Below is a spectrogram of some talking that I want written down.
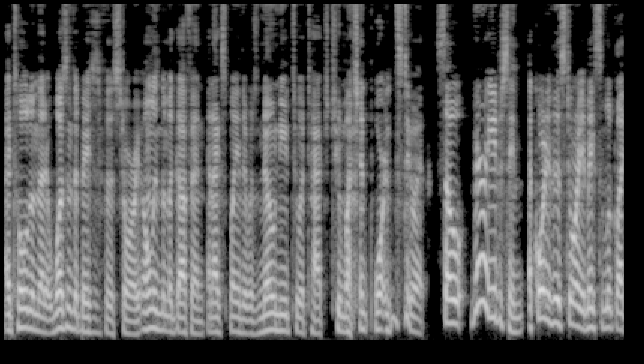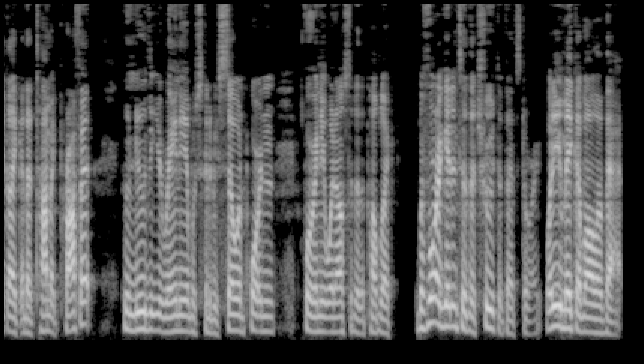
I told him that it wasn't the basis for the story, only the MacGuffin, and I explained there was no need to attach too much importance to it. So, very interesting. According to this story, it makes it look like, like an atomic prophet who knew that uranium was going to be so important for anyone else to the public. Before I get into the truth of that story, what do you make of all of that?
